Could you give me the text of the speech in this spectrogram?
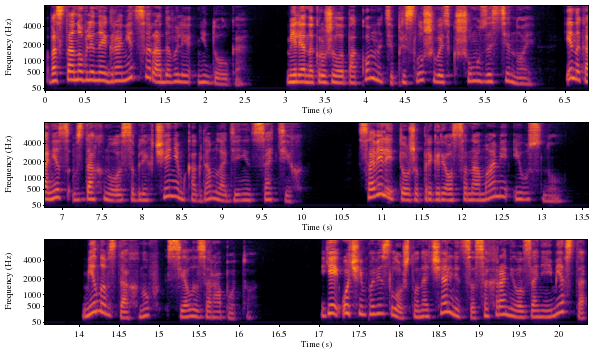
Восстановленные границы радовали недолго. Милена кружила по комнате, прислушиваясь к шуму за стеной, и, наконец, вздохнула с облегчением, когда младенец затих. Савелий тоже пригрелся на маме и уснул. Мила, вздохнув, села за работу. Ей очень повезло, что начальница сохранила за ней место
